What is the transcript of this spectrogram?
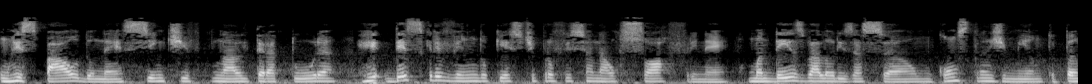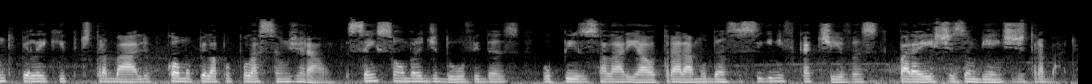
um respaldo né, científico na literatura descrevendo que este profissional sofre, né, uma desvalorização, um constrangimento tanto pela equipe de trabalho como pela população geral. Sem sombra de dúvidas, o piso salarial trará mudanças significativas para estes ambientes de trabalho.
